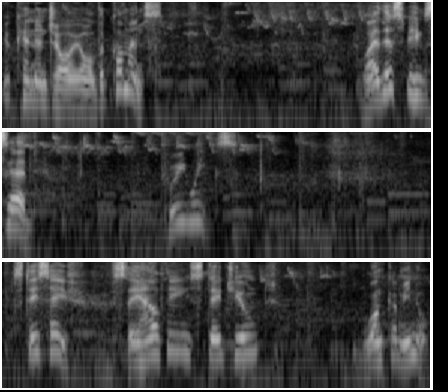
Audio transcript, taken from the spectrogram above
You can enjoy all the comments. Why this being said, three weeks. Stay safe, stay healthy, stay tuned. Buen camino.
